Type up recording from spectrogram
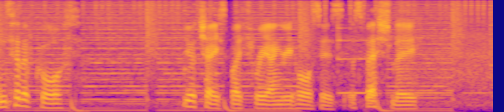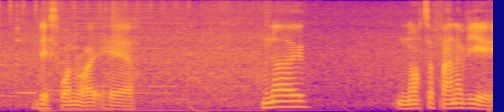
Until of course, you're chased by three angry horses, especially this one right here. No, not a fan of you.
